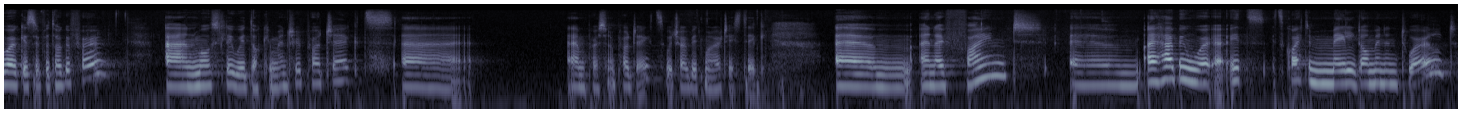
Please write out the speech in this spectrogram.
work as a photographer and mostly with documentary projects uh, and personal projects, which are a bit more artistic. Um, and I find um, I have been it's it's quite a male-dominant world,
